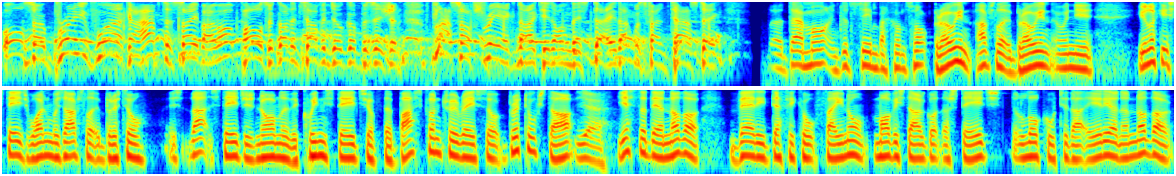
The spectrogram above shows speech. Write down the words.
Also, brave work, I have to say, by Wout Poels, who got himself into a good position. Vlasov's reignited on this day. That was fantastic. Uh, Dan Martin, good to see him back on top. Brilliant, absolutely brilliant. When you you look at stage one, was absolutely brutal. It's, that stage is normally the queen stage of the Basque Country race, so brutal start. Yeah. Yesterday, another very difficult final. Movistar got their stage, the local to that area, and another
